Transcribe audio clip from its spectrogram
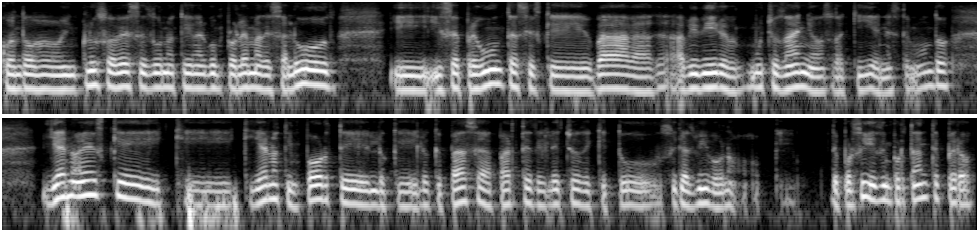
cuando incluso a veces uno tiene algún problema de salud y, se pregunta si es que va a, a, vivir muchos años aquí en este mundo, ya no es que, que, ya no te importe lo que, lo que pasa, aparte del hecho de que tú sigas vivo, ¿no? De por sí es importante, pero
